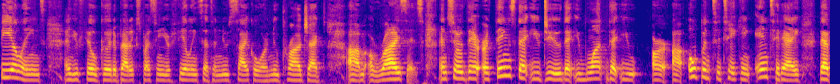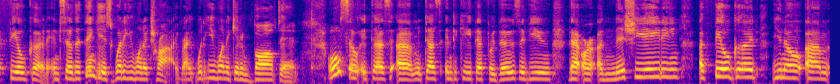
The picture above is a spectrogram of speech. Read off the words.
feelings and you feel good about expressing your feelings as a new cycle or new project um, arises. And so there are things that you do that you want that you are uh, open to taking in today that feel good. And so the thing is, what do you want to try, right? What do you want to get involved in? Also, it does um, it does indicate that for those of you that are initiating a feel good, you know, um,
